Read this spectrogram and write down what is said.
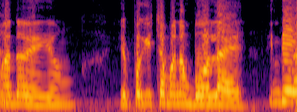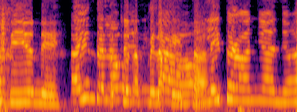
ano eh, yung yung pag mo ng bola eh. Hindi, hindi yun eh. Ayun, dalawa yun ang yung isa. oh. later on yan. Yung,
